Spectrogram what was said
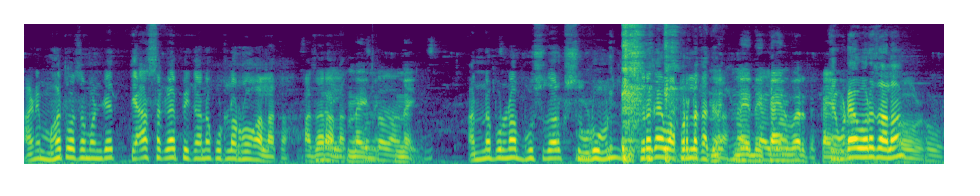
आणि महत्वाचं म्हणजे त्या सगळ्या पिकांना कुठला रोग आला का? आजार आला? नाही अन्नपूर्णा भूसुधारक सोडून दुसरं काय वापरलं का त्याला. तेवढ्यावरच आला? हो. हो.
